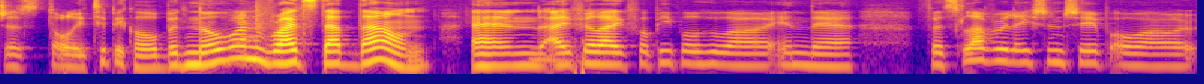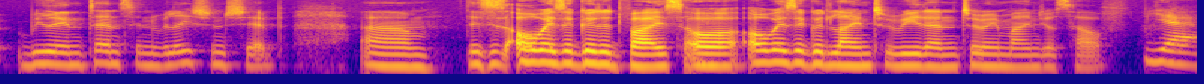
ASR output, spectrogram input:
just totally typical, but no one writes that down. And I feel like for people who are in their first love relationship or are really intense in relationship, um, this is always a good advice or always a good line to read and to remind yourself. Yeah,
